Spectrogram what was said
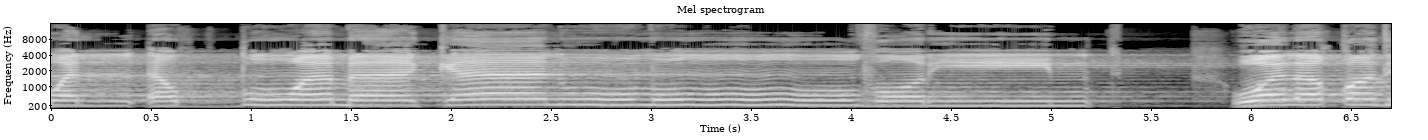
والأرض وما كانوا منظرين. ولقد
